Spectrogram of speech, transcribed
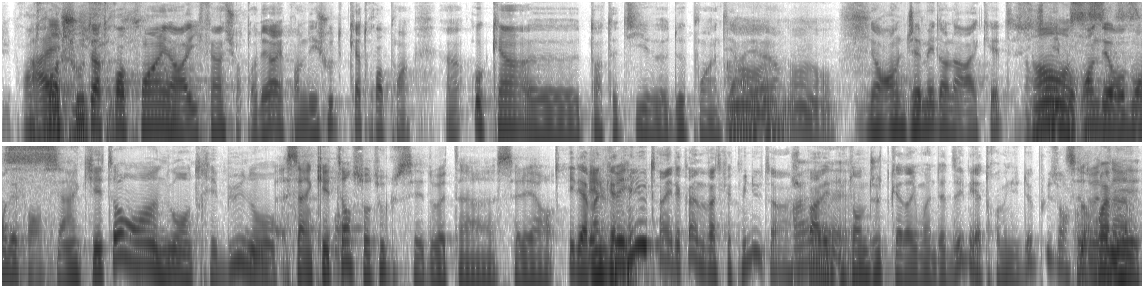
Il prend Ah, shoots à fait- 3 points, il, en- il fait un sur trois. D'ailleurs, il prend des shoots qu'à 3 points. Hein, aucun euh, tentative de points intérieurs. Non, non, non. Il ne rentre jamais dans la raquette, si Non, pour c'est- prendre des rebonds en défense. C'est inquiétant, hein. nous en tribune. on- c'est inquiétant, surtout que ça doit être un salaire. Il a 24 élevé. minutes, hein, il a quand même 24 minutes. hein. Je Ouais, parlais ouais. du temps de jeu de Kadri Mwandadze, mais il y a 3 minutes de plus encore. Ouais, un- mais,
